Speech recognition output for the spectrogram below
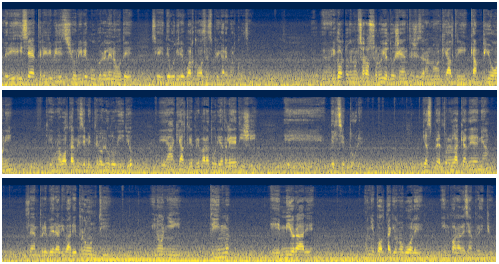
le, i set, le ripetizioni, il recupero e le note se devo dire qualcosa e spiegare qualcosa ricordo che non sarò solo io il docente ci saranno anche altri campioni che una volta al mese metterò i loro video e anche altri preparatori atletici del settore vi aspetto nell'accademia sempre per arrivare pronti in ogni team e migliorare ogni volta che uno vuole imparare sempre di più.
